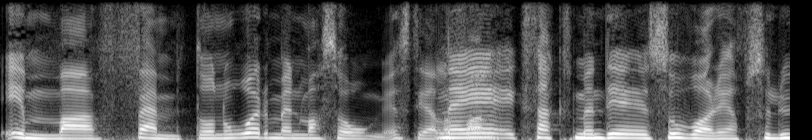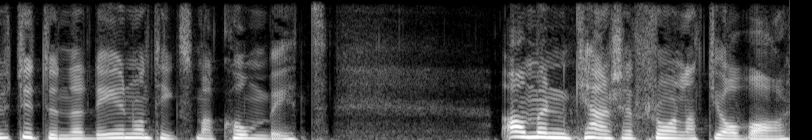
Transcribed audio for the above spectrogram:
Emma 15 år med en massa ångest i alla Nej fall. exakt, men det, så var det absolut inte. Det är ju någonting som har kommit ja, men kanske från att jag var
